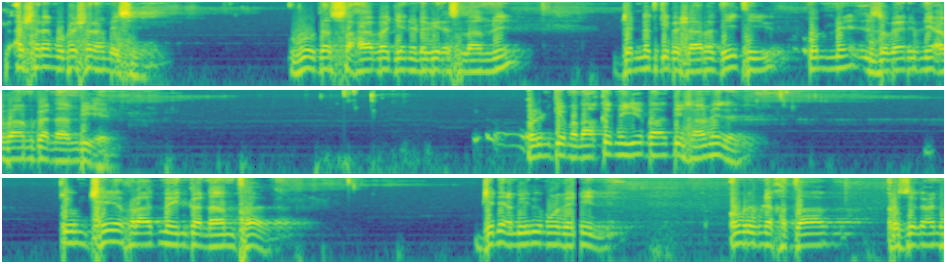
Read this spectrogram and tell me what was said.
کہ اشر مبشرہ میں سے وہ دس صحابہ جن نبی السلام نے جنت کی بشارت دی تھی، ان میں زبیر ابن عوام کا نام بھی ہے۔ اور ان کے مناقب میں یہ بات بھی شامل ہے کہ ان چھ افراد میں ان کا نام تھا، جنہیں امیر المومنین عمر ابن خطاب رضی اللہ عنہ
